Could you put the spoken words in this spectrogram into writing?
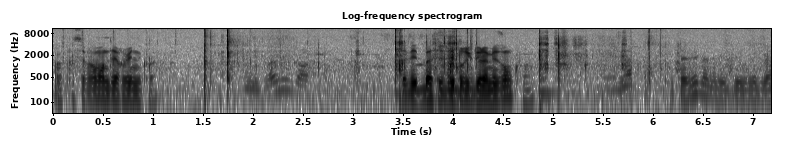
Enfin, c'est vraiment des ruines quoi. C'est des, bah, c'est des briques de la maison quoi. T'as vu là les débris de la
